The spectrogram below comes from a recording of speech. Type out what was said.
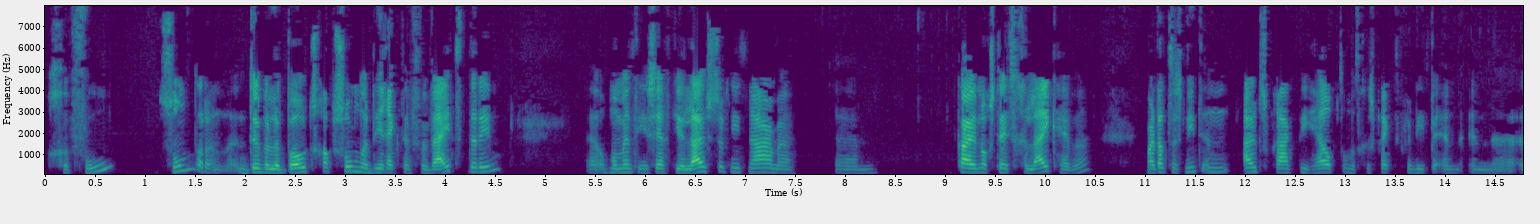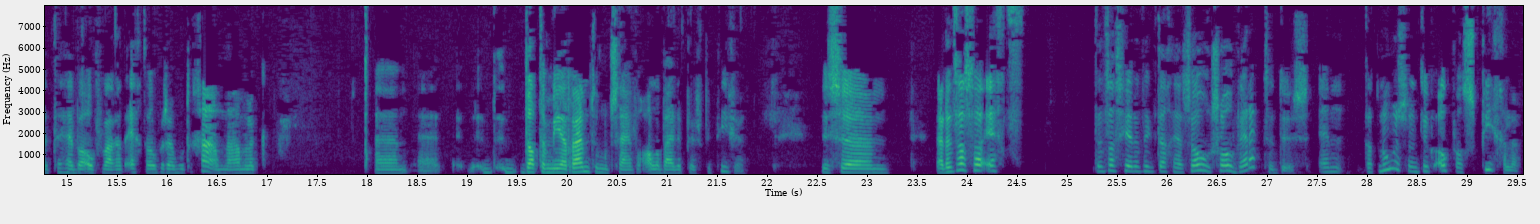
gevoel, zonder een, dubbele boodschap, zonder direct een verwijt erin. Uh, op het moment dat je zegt, je luistert niet naar me, um, kan je nog steeds gelijk hebben. Maar dat is niet een uitspraak die helpt om het gesprek te verdiepen en, en uh, te hebben over waar het echt over zou moeten gaan. Namelijk uh, dat er meer ruimte moet zijn voor allebei de perspectieven. Dus nou, dat was wel echt. Dat was weer dat ik dacht, ja, zo, zo werkt het dus. En dat noemen ze natuurlijk ook wel spiegelen.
